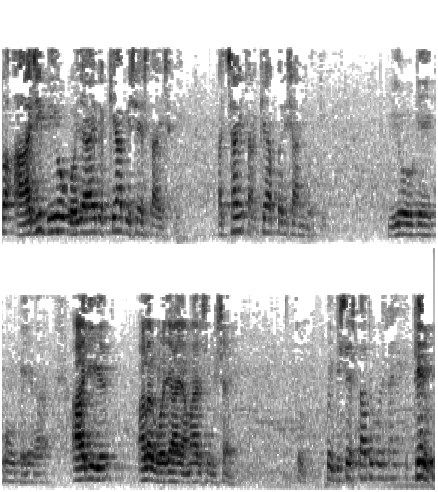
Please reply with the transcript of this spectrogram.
तो आज ही वियोग हो जाए तो क्या विशेषता इसकी? अच्छा ही था, क्या परेशानी होती? वियोगे को भेद। आज ही अलग हो जाए हमारे से विषय। तो कोई विशेषता तो कोई नहीं। फिर भी,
